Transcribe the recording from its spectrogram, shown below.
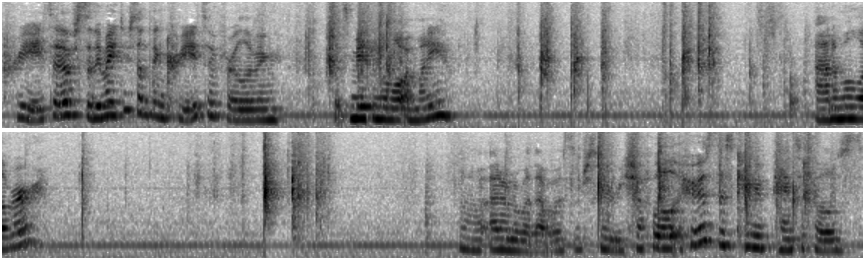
Creative. So they might do something creative for a living that's made them a lot of money. Animal lover. Oh, I don't know what that was. I'm just going to reshuffle. Who is this King of Pentacles?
